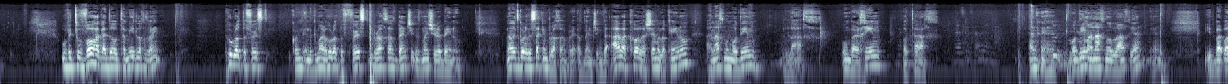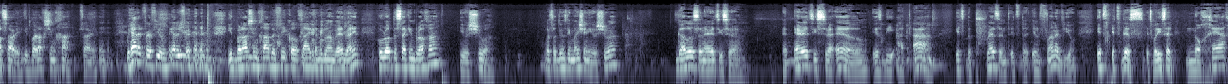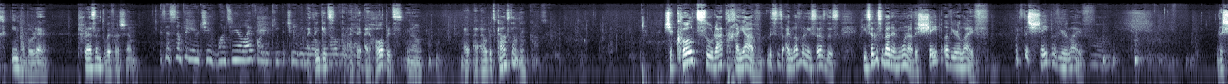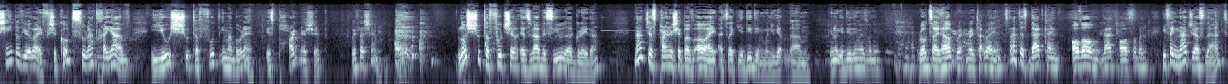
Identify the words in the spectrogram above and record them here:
Uvetuvo Hagadol Tamid Loch. Right? Who wrote the first? According to, in the Gemara, who wrote the first bracha of benching? Is Moshe Rabbeinu. Now let's go to the second bracha of benching. Ve'ala kol Hashem Elokeinu anachnu modim lach umbarachim otach. And modim anachnu lach, yeah, yeah. Well, sorry, Yidbarach Shimcha. Sorry, we had it for a few. We had it for Yidbarach Shimcha befi kol chai tamid. Right? Who wrote the second bracha? Yehoshua. What's the difference between Moshe and Yehoshua? Galus and Eretz Yisrael. And Eretz Yisrael is the ata. It's the present. It's the in front of you. It's it's this. It's what he said. Nocheach im haboreh, present with Hashem. Is this something you achieve once in your life, or you keep achieving it I think it's. I, I hope it's. You know, I, I hope it's constantly. Shekol tsurat chayav. This is. I love when he says this. He said this about emuna, the shape of your life. What's the shape of your life? Hmm. The shape of your life. Shekol tsurat chayav you shutafut im haboreh, is partnership with Hashem. Lo shutafut shel ezra v'siyuda greda. Not just partnership of oh, I. It's like yedidim when you get. Um, you know what yedidim is when you roadside help, right, right? Right. It's not just that kind. Although that also, but he's saying not just that.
